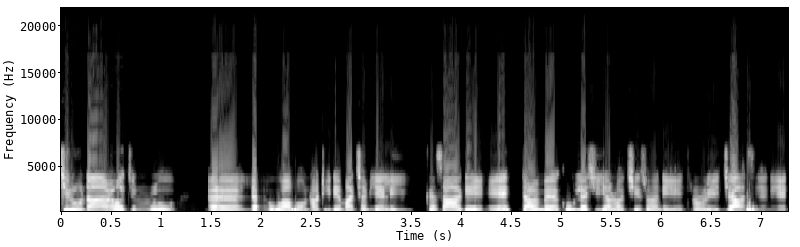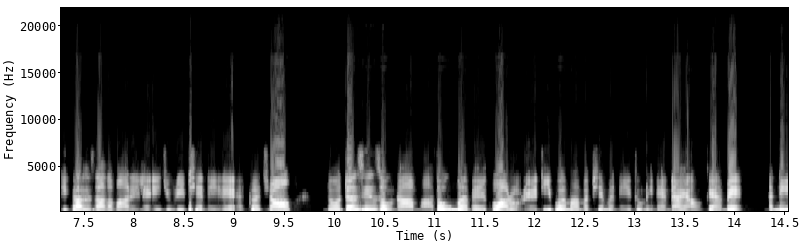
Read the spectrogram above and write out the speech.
girona ကတော့ကျွန်တော်တို့အဲလက်ဟိုပါပေါ့နော်ဒီနေ့မှာချန်ပီယံလိကစားခဲ့တယ်ဒါပေမဲ့အခုလက်ရှိကတော့ခြေစွမ်းတွေကျွန်တော်တို့ကြာဆင်းနေတယ်အဓိကကစားသမားတွေလည်း injury ဖြစ်နေတဲ့အတွက်ကြောင့်တော့တန်းစင်းစုံနာမှာသုံးမှတ်ပဲကွာတော့တယ်ဒီပွဲမှာမဖြစ်မနေသူ့အနေနဲ့နိုင်အောင်ကန်မဲ့အနေ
